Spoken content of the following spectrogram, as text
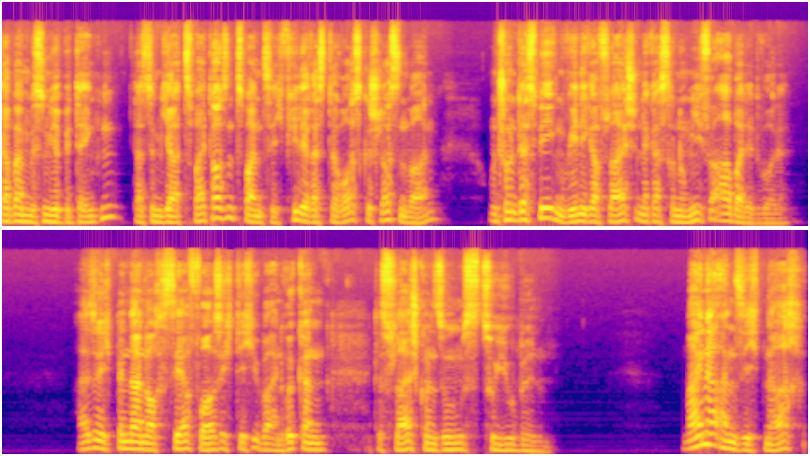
Dabei müssen wir bedenken, dass im Jahr 2020 viele Restaurants geschlossen waren und schon deswegen weniger Fleisch in der Gastronomie verarbeitet wurde. Also ich bin da noch sehr vorsichtig über einen Rückgang des Fleischkonsums zu jubeln. Meiner Ansicht nach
